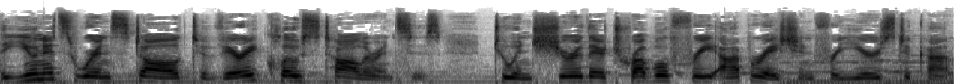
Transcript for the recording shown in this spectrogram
The units were installed to very close tolerances to ensure their trouble free operation for years to come.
